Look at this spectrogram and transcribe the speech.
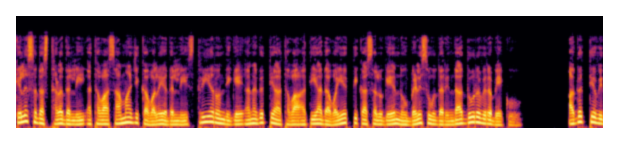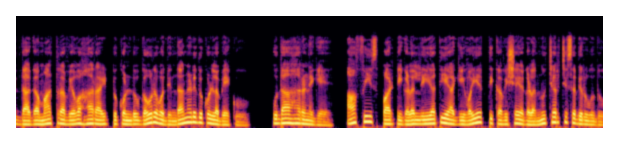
ಕೆಲಸದ ಸ್ಥಳದಲ್ಲಿ ಅಥವಾ ಸಾಮಾಜಿಕ ವಲಯದಲ್ಲಿ ಸ್ತ್ರೀಯರೊಂದಿಗೆ ಅನಗತ್ಯ ಅಥವಾ ಅತಿಯಾದ ವೈಯಕ್ತಿಕ ಸಲುಗೆಯನ್ನು ಬೆಳೆಸುವುದರಿಂದ ದೂರವಿರಬೇಕು. ಅಗತ್ಯವಿದ್ದಾಗ ಮಾತ್ರ ವ್ಯವಹಾರ ಇಟ್ಟುಕೊಂಡು ಗೌರವದಿಂದ ನಡೆದುಕೊಳ್ಳಬೇಕು. ಉದಾಹರಣೆಗೆ, ಆಫೀಸ್ ಪಾರ್ಟಿಗಳಲ್ಲಿ ಅತಿಯಾಗಿ ವೈಯಕ್ತಿಕ ವಿಷಯಗಳನ್ನು ಚರ್ಚಿಸದಿರುವುದು.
